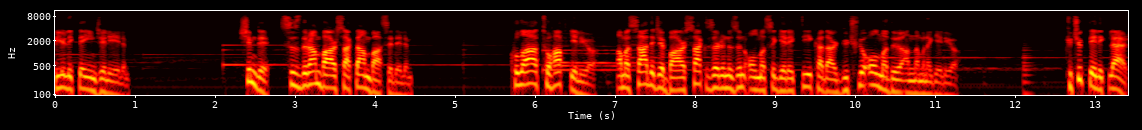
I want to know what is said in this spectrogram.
birlikte inceleyelim. Şimdi, sızdıran bağırsaktan bahsedelim. Kulağa tuhaf geliyor ama sadece bağırsak zarınızın olması gerektiği kadar güçlü olmadığı anlamına geliyor. Küçük delikler,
